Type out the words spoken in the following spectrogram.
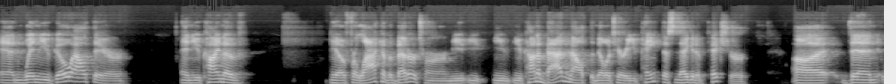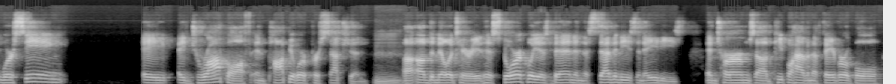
And when you go out there and you kind of you know, for lack of a better term, you you you you kind of badmouth the military, you paint this negative picture, uh, then we're seeing a a drop off in popular perception mm. uh, of the military. It historically has been in the 70s and 80s in terms of people having a favorable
